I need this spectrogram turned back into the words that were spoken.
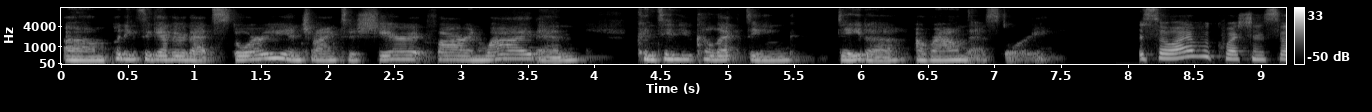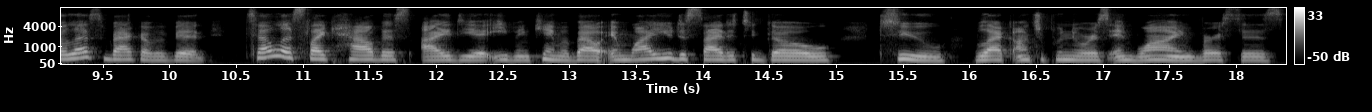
um, putting together that story and trying to share it far and wide and continue collecting data around that story. So I have a question. So let's back up a bit. Tell us like how this idea even came about and why you decided to go to Black entrepreneurs in wine versus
